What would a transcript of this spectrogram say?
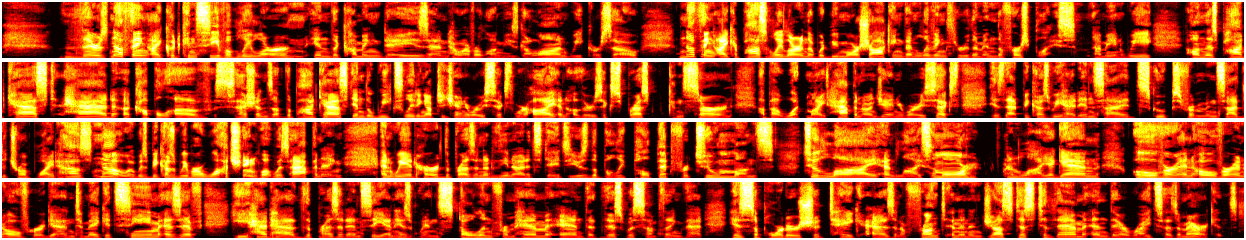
there's nothing I could conceivably learn in the coming days and however long these go on, week or so. Nothing I could possibly learn that would be more shocking than living through them in the first place. I mean, we on this podcast had a couple of sessions of the podcast in the weeks leading up to January 6th where I and others expressed concern about what might happen on January 6th. Is that because we had inside scoops from inside the Trump White House? No, it was because we were watching what was happening and we had heard the President of the United States use the bully pulpit for two months to lie and lie some more and lie again over and over and over again to make it seem as if he had had the presidency and his wins stolen from him, and that this was something that his supporters should take as an affront and an injustice to them and their rights as Americans.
